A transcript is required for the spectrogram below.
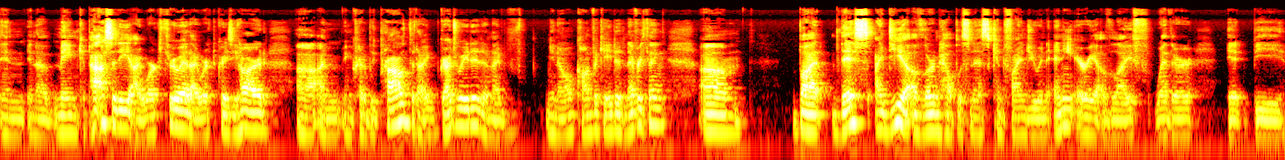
in in a main capacity. I worked through it. I worked crazy hard. Uh, I'm incredibly proud that I graduated and I've, you know, convocated and everything. Um, but this idea of learned helplessness can find you in any area of life, whether it be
